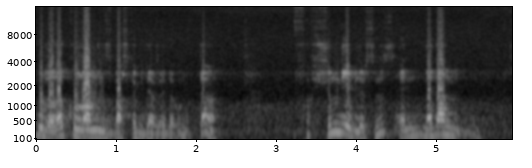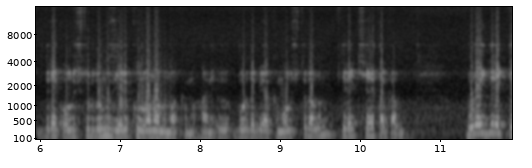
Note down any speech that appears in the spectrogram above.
Burada da kullandınız başka bir devrede bunu. Değil mi? Şunu diyebilirsiniz. E neden direkt oluşturduğumuz yeri kullanalım akımı? Hani burada bir akım oluşturalım, direkt şeye takalım. Burayı direkt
